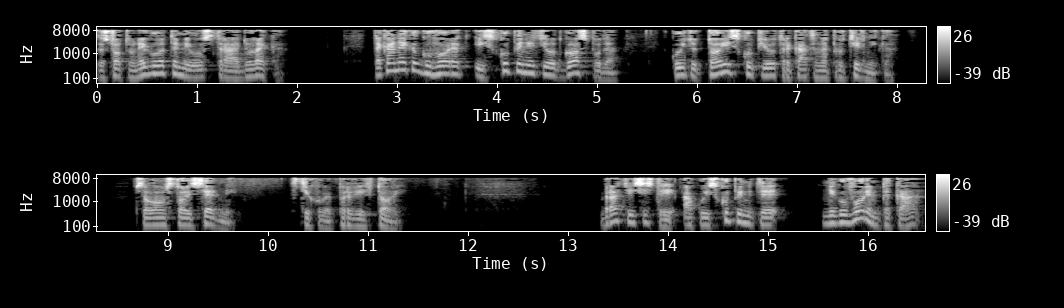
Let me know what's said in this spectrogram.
защото Неговата милост трае до века. Така нека говорят изкупените от Господа, които Той изкупи от ръката на противника. Псалом 107, стихове 1 и 2. Брати и сестри, ако изкупените не говорим така,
